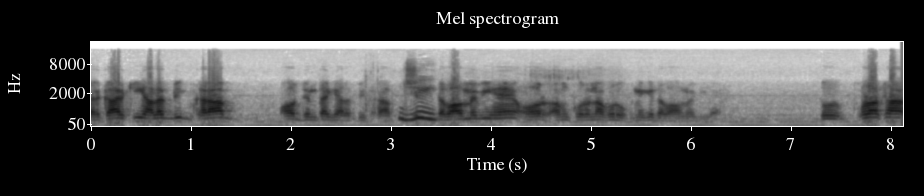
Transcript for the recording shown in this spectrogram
सरकार की हालत भी खराब और जनता की हालत भी खराब। दबाव में भी है और हम कोरोना को रोकने के दबाव में भी है। तो थोड़ा सा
